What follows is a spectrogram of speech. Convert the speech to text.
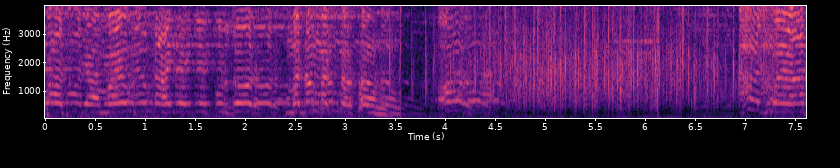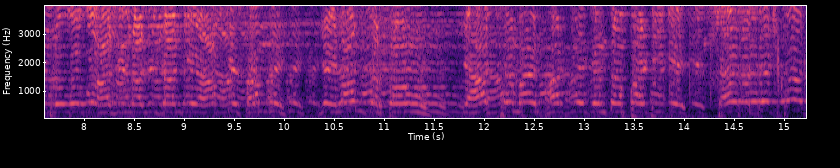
पास किया, मैं उस कायदे की पुरजोर मजम्मत करता हूँ। और आज मैं आप लोगों को हाजिर नाजिर जान के आपके सामने ये ऐलान करता हूँ कि आज से मैं भारतीय जनता पार्टी के शहर अध्यक्ष पद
